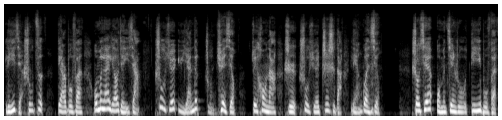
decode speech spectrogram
理解数字；第二部分，我们来了解一下。数学语言的准确性，最后呢是数学知识的连贯性。首先，我们进入第一部分。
